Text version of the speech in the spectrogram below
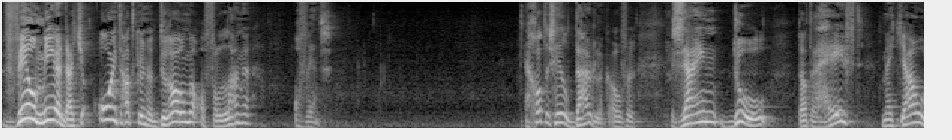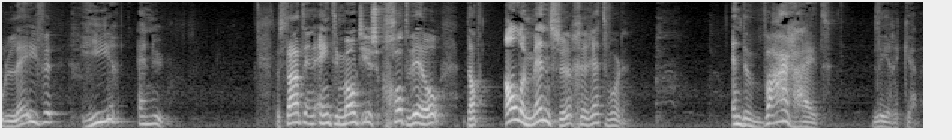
veel meer dat je ooit had kunnen dromen of verlangen of wensen. En God is heel duidelijk over zijn doel dat hij heeft met jouw leven hier en nu. Er staat in 1 Timotheus, God wil dat alle mensen gered worden. En de waarheid leren kennen.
